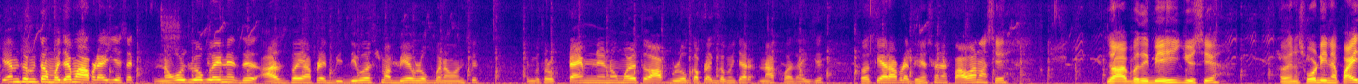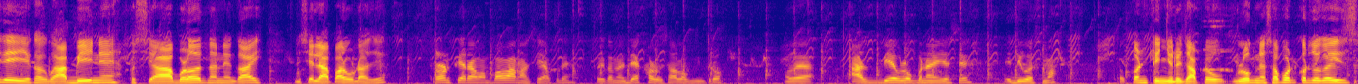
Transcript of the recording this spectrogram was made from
કેમ છો મિત્રો? મજામાં આપણે આવી જશે નવો જ બ્લોગ લઈને. આજ ભાઈ આપણે દિવસમાં બે વ્લોગ બનાવવાનું છે. એમાં થોડોક ટાઈમ ને ન મળે તો આ બ્લોગ આપણે ગમે ત્યારે નાખવા થાય છે. તો અત્યારે આપણે ભેંસોને પાવાના છે. જો આ બધી બેસી ગયું છે. હવે એને છોડીને પાઈ દઈએ એક આ બેને પછી આ બળદ અને ગાય. છેલ્લે આ પારોડા છે. ત્રણ ફેરામાં પાવાના છે આપણે. તો તમને દેખાડું. ચાલો મિત્રો. હવે આજ બે વ્લોગ બનાવી જશે એ દિવસમાં. તો કન્ટિન્યુ રહેજો. આપણે બ્લોગને સપોર્ટ કરજો ગઈઝ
